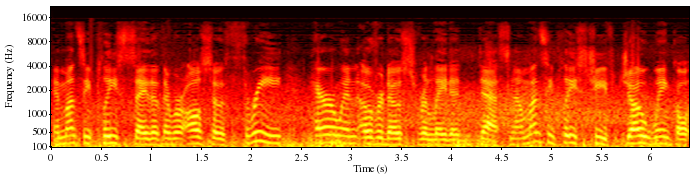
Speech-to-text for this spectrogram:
and Muncie police say that there were also three heroin overdose related deaths. Now, Muncie Police Chief Joe Winkle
